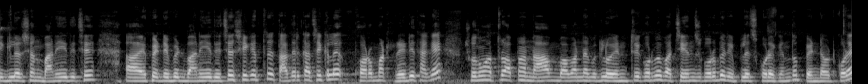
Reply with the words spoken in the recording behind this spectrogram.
ডিক্লারেশন বানিয়ে দিচ্ছে এফিডেভিট বানিয়ে দিচ্ছে, সেক্ষেত্রে তাদের কাছে গেলে ফরম্যাট রেডি থাকে। শুধুমাত্র আপনার নাম, বাবার নাম এগুলো এন্ট্রি করবে বা চেঞ্জ করবে রিপ্লেস করে কিন্তু প্রিন্ট আউট করে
